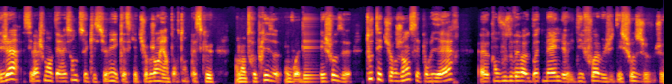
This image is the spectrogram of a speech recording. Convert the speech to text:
Déjà, c'est vachement intéressant de se questionner qu'est-ce qui est urgent et important? Parce que en entreprise, on voit des choses. Tout est urgent, c'est pour hier. Euh, quand vous ouvrez votre boîte mail, euh, des fois, j'ai des choses, je,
